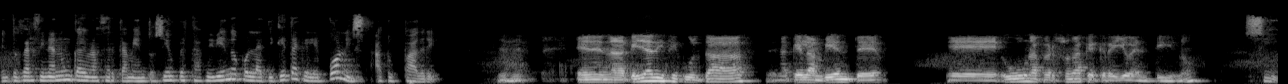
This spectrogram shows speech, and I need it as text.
Entonces, al final nunca hay un acercamiento. Siempre estás viviendo con la etiqueta que le pones a tus padres. En aquella dificultad, en aquel ambiente, eh, hubo una persona que creyó en ti, ¿no? Sí.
